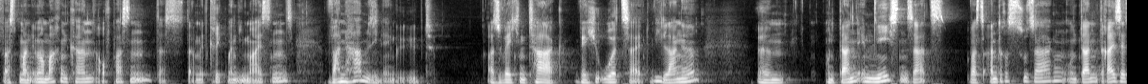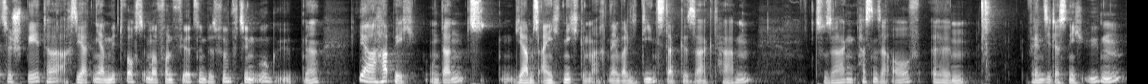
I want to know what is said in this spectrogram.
was man immer machen kann, aufpassen, das, damit kriegt man die meistens. Wann haben sie denn geübt? Also welchen Tag, welche Uhrzeit, wie lange? Ähm, und dann im nächsten Satz was anderes zu sagen und dann drei Sätze später, ach, sie hatten ja mittwochs immer von 14 bis 15 Uhr geübt, ne? Ja, habe ich. Und dann, die haben es eigentlich nicht gemacht, ne, weil die Dienstag gesagt haben, zu sagen, passen Sie auf, ähm, wenn Sie das nicht üben,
